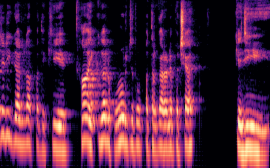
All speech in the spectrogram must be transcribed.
ਜਿਹੜੀ ਗੱਲ ਆਪਾਂ ਦੇਖੀਏ, ਹਾਂ, ਇੱਕ ਗੱਲ ਹੋਰ ਜਦੋਂ ਪੱਤਰਕਾਰਾਂ ਨੇ ਪੁੱਛਿਆ ਕਿ ਜੀ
